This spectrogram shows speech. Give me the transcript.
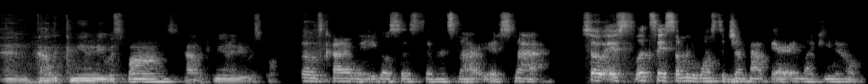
and how the community responds, how the community responds. So it's kind of an ecosystem. It's not. It's not. So if let's say somebody wants to jump out there and like you know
